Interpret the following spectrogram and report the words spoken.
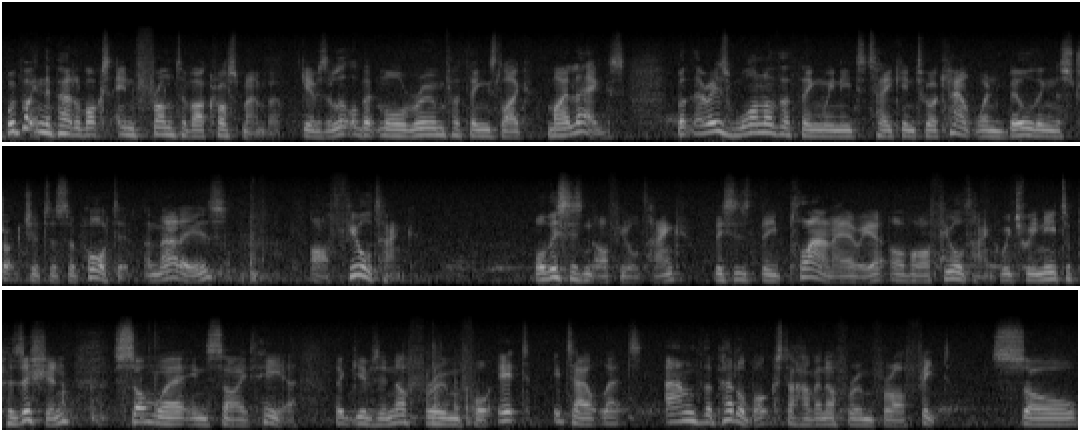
We're putting the pedal box in front of our cross member. Gives a little bit more room for things like my legs. But there is one other thing we need to take into account when building the structure to support it, and that is our fuel tank. Well, this isn't our fuel tank. This is the plan area of our fuel tank, which we need to position somewhere inside here that gives enough room for it, its outlets, and the pedal box to have enough room for our feet. So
